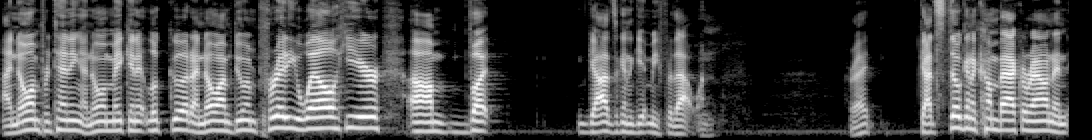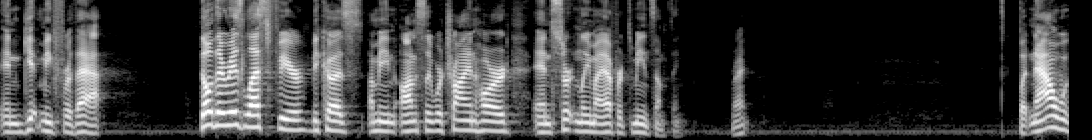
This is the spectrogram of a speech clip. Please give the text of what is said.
I know I'm pretending, I know I'm making it look good, I know I'm doing pretty well here, um, but God's going to get me for that one, right? God's still going to come back around and, and get me for that. Though there is less fear because, I mean, honestly, we're trying hard and certainly my efforts mean something, right? But now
